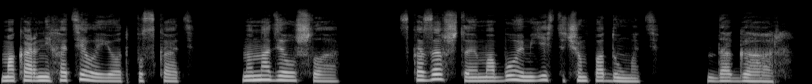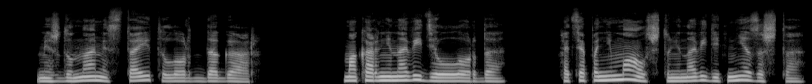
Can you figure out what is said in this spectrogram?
Макар не хотел ее отпускать, но Надя ушла, сказав, что им обоим есть о чем подумать. Дагар. Между нами стоит лорд Дагар. Макар ненавидел лорда, хотя понимал, что ненавидеть не за что.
